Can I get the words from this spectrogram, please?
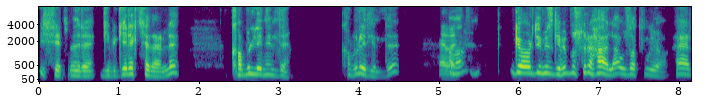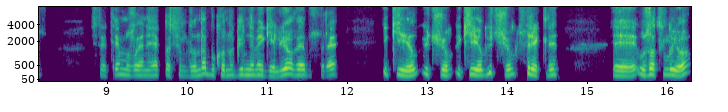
işletmelere gibi gerekçelerle kabullenildi. Kabul edildi. Evet. Ama gördüğümüz gibi bu süre hala uzatılıyor. Her işte Temmuz ayına yaklaşıldığında bu konu gündeme geliyor ve bu süre 2 yıl, 3 yıl, 2 yıl, 3 yıl sürekli e, uzatılıyor.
